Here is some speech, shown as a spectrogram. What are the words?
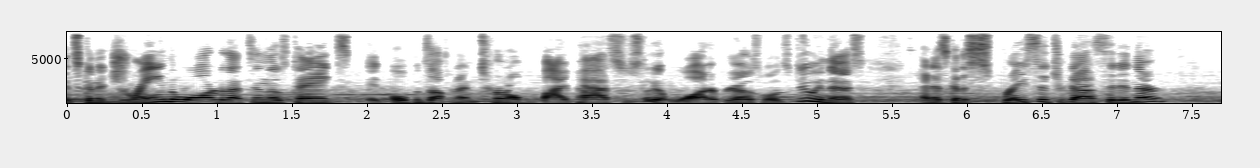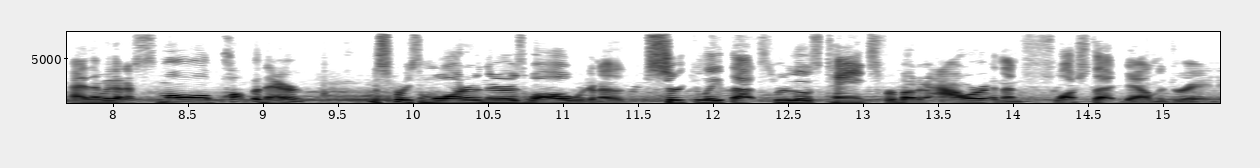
it's going to drain the water that's in those tanks. It opens up an internal bypass. So you still get water for your house while it's doing this, and it's going to spray citric acid in there. And then we got a small pump in there. We're gonna spray some water in there as well. We're gonna circulate that through those tanks for about an hour and then flush that down the drain.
